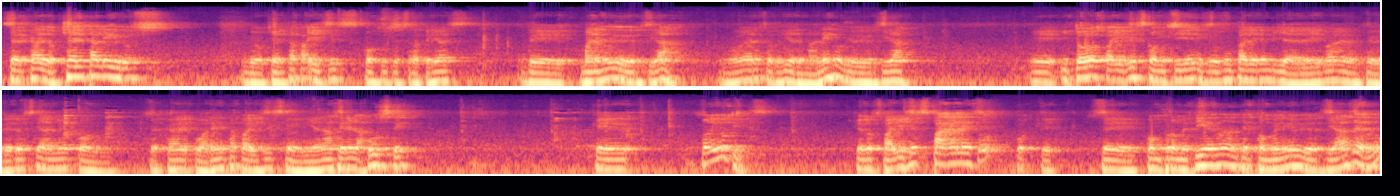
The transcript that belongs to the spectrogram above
cerca de 80 libros de 80 países con sus estrategias de manejo de biodiversidad, no de estrategias de manejo de biodiversidad. Eh, y todos los países coinciden, hicimos un taller en Villa de Leyva en febrero de este año con cerca de 40 países que venían a hacer el ajuste, que son inútiles, que los países pagan eso porque se comprometieron ante el convenio de biodiversidad a hacerlo,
